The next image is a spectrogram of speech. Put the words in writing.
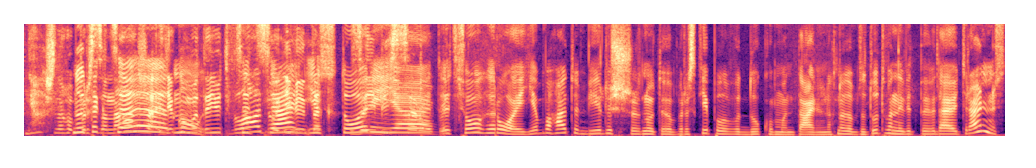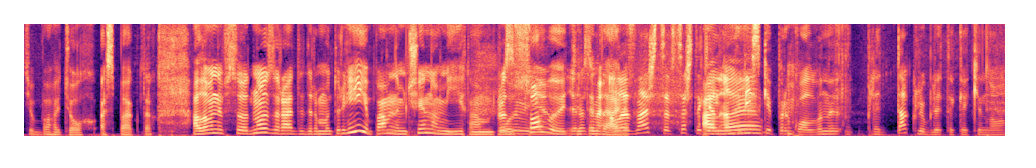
няшного Ну, так персонажа, це, якому ну, дають це владу, ця і він історія це робить. цього героя. Є багато більш ну, типу, розкіпливо документальних. Ну, тобто тут вони відповідають реальності в багатьох аспектах, але вони все одно заради драматургії певним чином їх там і так далі. Але знаєш, це все ж таки Але- англійський прикол. Вони, блядь, так люблять таке кіно.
